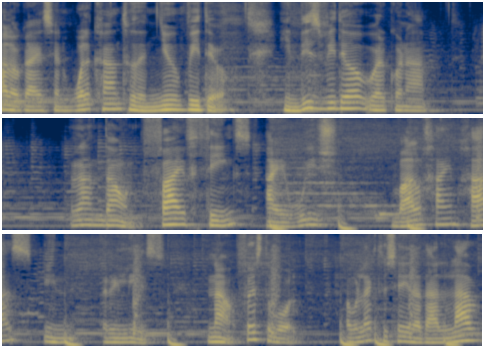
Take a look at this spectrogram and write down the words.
Hello guys and welcome to the new video. In this video we're gonna run down 5 things I wish Valheim has in release. Now first of all I would like to say that I love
